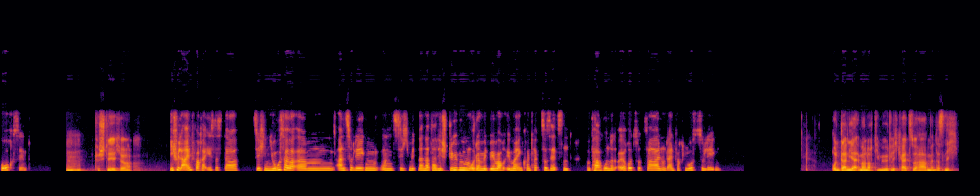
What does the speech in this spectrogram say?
hoch sind. Hm, verstehe ich, ja. Wie viel einfacher ist es da, sich einen User ähm, anzulegen und sich mit einer Nathalie Stüben oder mit wem auch immer in Kontakt zu setzen, ein paar hundert Euro zu zahlen und einfach loszulegen. Und dann ja immer noch die Möglichkeit zu haben, wenn das nicht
